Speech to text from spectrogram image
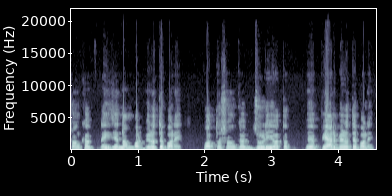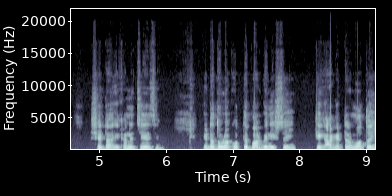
সংখ্যক এই যে নাম্বার বেরোতে পারে কত সংখ্যক জুড়ি অর্থাৎ পেয়ার বেরোতে পারে সেটা এখানে চেয়েছে। এটা তোমরা করতে পারবে নিশ্চয়ই। ঠিক আগেরটার মতোই,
